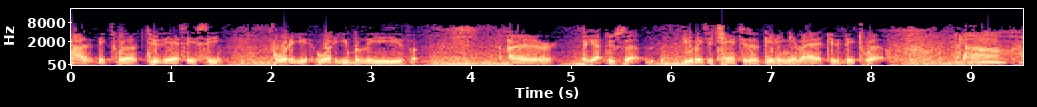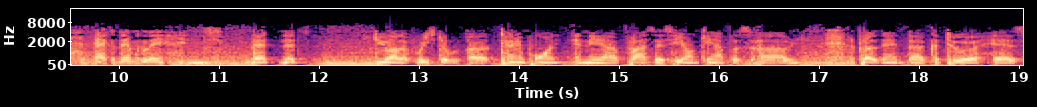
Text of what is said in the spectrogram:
out of the Big 12 to the SEC. What do you What do you believe are they got to do something? You base the chances of getting invited to the Big 12. Uh, academically, that that's you all have reached a uh, turning point in the uh, process here on campus. Uh, the president, uh, Khator, has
